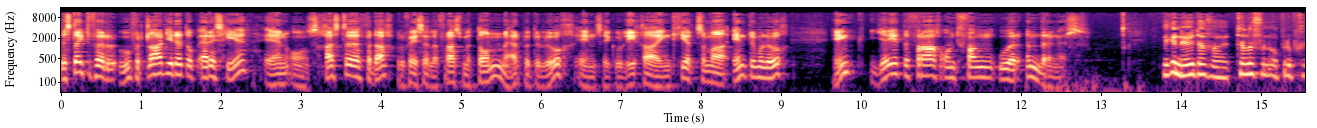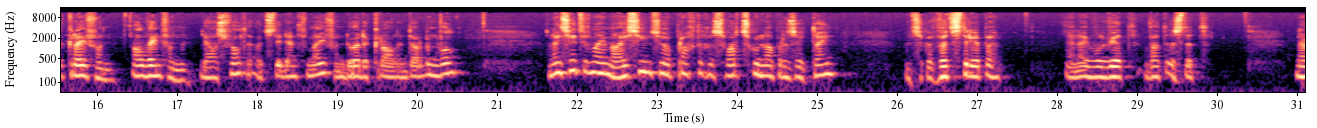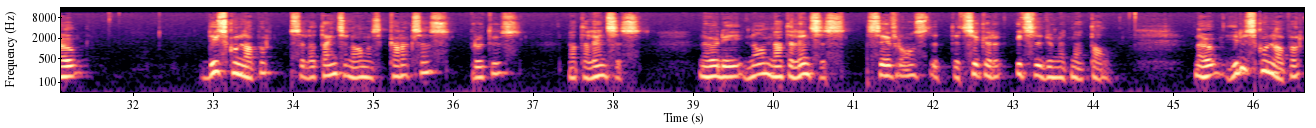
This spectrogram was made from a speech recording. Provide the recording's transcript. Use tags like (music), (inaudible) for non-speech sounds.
Dis tyd vir hoe verklaar jy dit op RSG en ons gaste vandag professor Lefras Meton, herpetoloog en sy kollega Henk Geertsma, entomoloog. Henk, jy het 'n vraag ontvang oor indringers. Ek het nou dag 'n telefoonoproep gekry van Alwen van Jaarsveld, 'n oud student vir my van Dode Kraal in Durbanville. En hy sê vir my, "Maar hy sien so 'n pragtige swart skoenlapper in sy tuin met sulke wit strepe en hy wil weet wat is dit? Nou die skoenlapper se latynse naam is Caraxus brutus natalensis. Nou die naam natalensis sê vir ons dit dit seker iets te doen met Natal. Nou hierdie skoenlapper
